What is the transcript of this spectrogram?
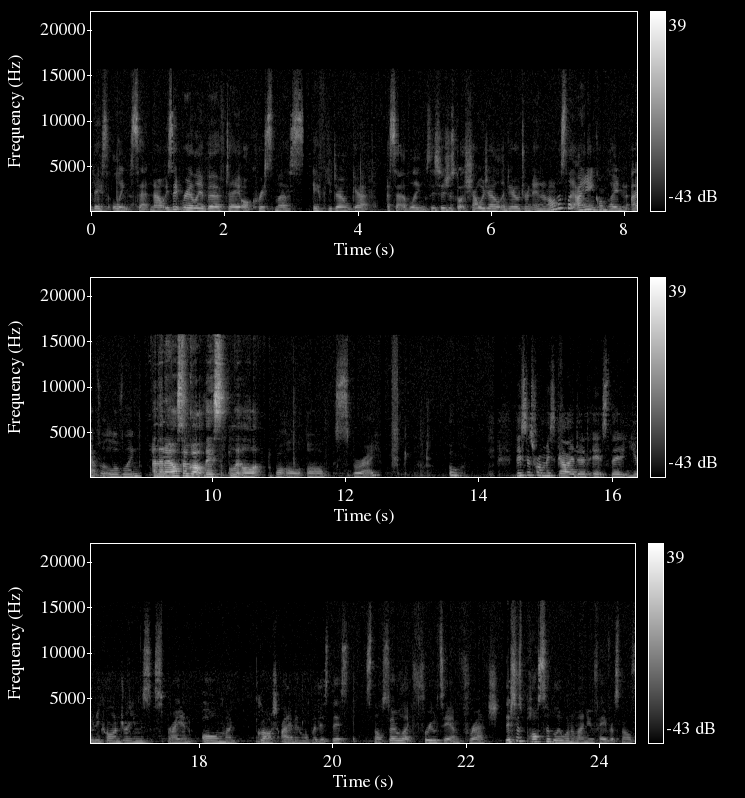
this Lynx set. Now, is it really a birthday or Christmas if you don't get a set of Lynx. This has just got shower gel and deodorant in and honestly I ain't complaining. I absolutely love Lynx. And then I also got this little bottle of spray. Oh, this is from Missguided. It's the Unicorn Dreams spray and oh my gosh I am in love with this. This smells so like fruity and fresh. This is possibly one of my new favourite smells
